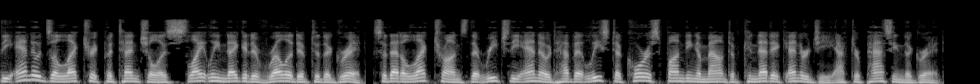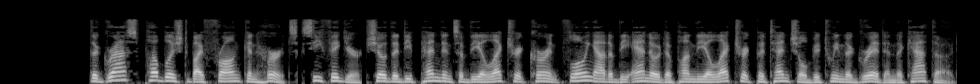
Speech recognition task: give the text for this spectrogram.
The anode's electric potential is slightly negative relative to the grid, so that electrons that reach the anode have at least a corresponding amount of kinetic energy after passing the grid. The graphs published by Franck and Hertz see figure show the dependence of the electric current flowing out of the anode upon the electric potential between the grid and the cathode.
